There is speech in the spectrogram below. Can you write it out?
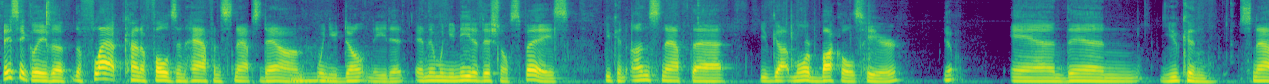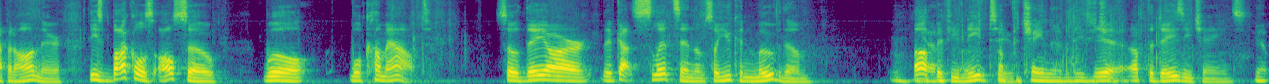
basically the, the flap kind of folds in half and snaps down mm-hmm. when you don't need it. And then when you need additional space, you can unsnap that. You've got more buckles here. Yep. and then you can snap it on there. These buckles also will will come out. So they are they've got slits in them so you can move them mm-hmm. up Yeah. if you need to. Up the chain there, the daisy chain. yeah, chain. up the daisy chains. Yep.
